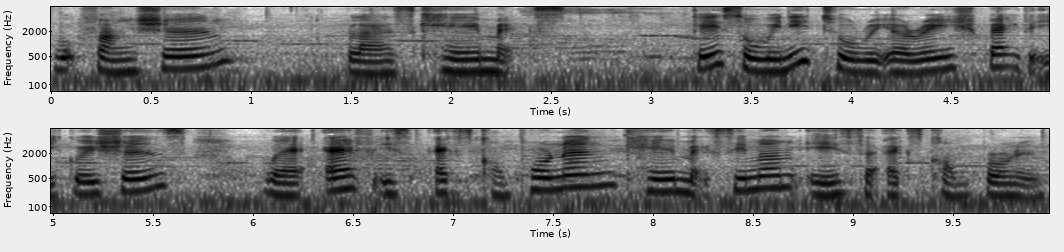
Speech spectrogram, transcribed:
work function plus k max. Okay, so we need to rearrange back the equations where f is x component, k maximum is the x component.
